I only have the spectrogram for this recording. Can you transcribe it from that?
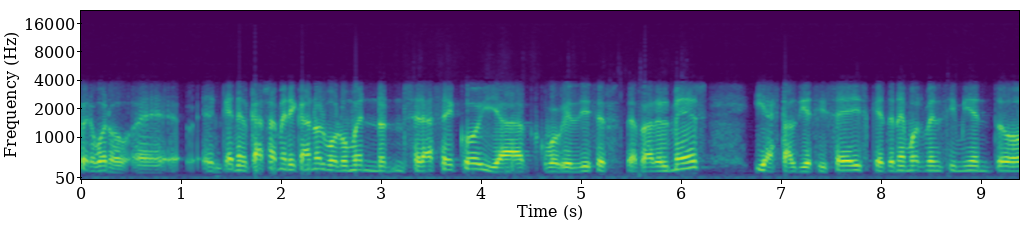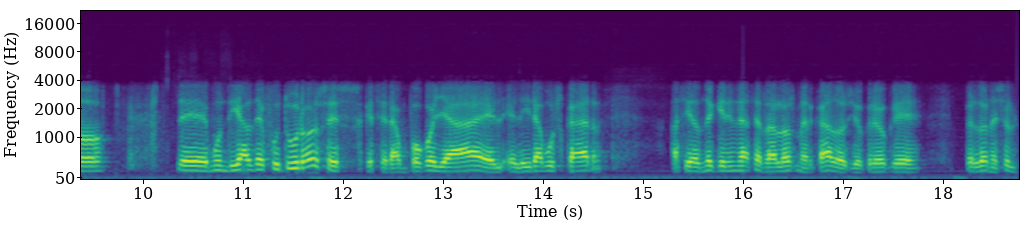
Pero bueno, eh, en, en, el caso americano el volumen será seco y ya, como bien dices, cerrar el mes y hasta el 16 que tenemos vencimiento de mundial de futuros es que será un poco ya el ir a buscar hacia dónde quieren ir a cerrar los mercados. Yo creo que, perdón, es el,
